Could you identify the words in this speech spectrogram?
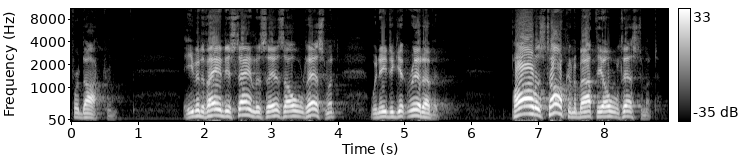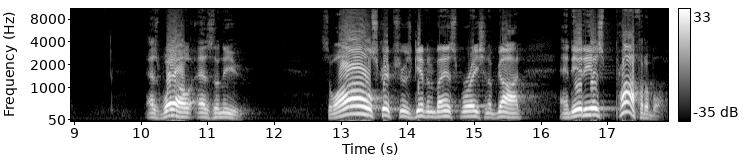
for doctrine. Even if Andy Stanley says the Old Testament, we need to get rid of it. Paul is talking about the Old Testament as well as the New. So all Scripture is given by inspiration of God and it is profitable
